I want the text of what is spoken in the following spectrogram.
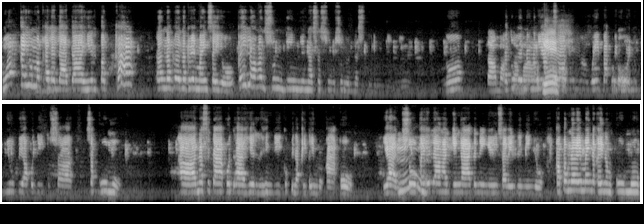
huwag kayong mag-alala dahil pagka uh, nag, nag-remind sa iyo, kailangan sundin nyo na sa susunod na stream ninyo. No? Tama, Katulad ng tama. nangyari Yes. sa akin uh, way back before nung newbie ako dito sa sa Kumu. Ah, nasita ako dahil hindi ko pinakita yung mukha ko. Yan. So, Mm. kailangan ingatan ninyo yung sarili ninyo. Kapag na-remind na kayo ng Kumu,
